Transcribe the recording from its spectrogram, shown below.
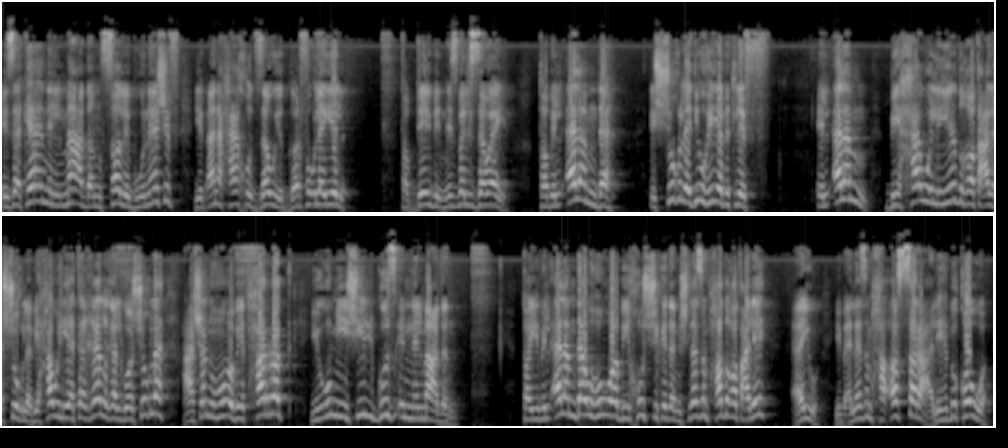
إذا كان المعدن صلب وناشف يبقى أنا هاخد زاوية جرف قليلة. طب دي بالنسبة للزوايا. طب القلم ده الشغلة دي وهي بتلف. القلم بيحاول يضغط على الشغلة بيحاول يتغلغل جوه الشغلة عشان وهو بيتحرك يقوم يشيل جزء من المعدن. طيب القلم ده وهو بيخش كده مش لازم هضغط عليه؟ أيوه يبقى لازم هأثر عليه بقوة.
